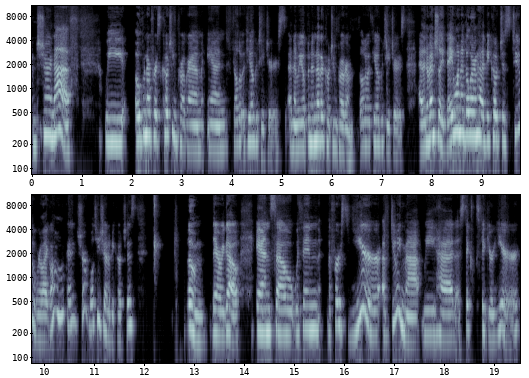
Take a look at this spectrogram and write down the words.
And sure enough, we opened our first coaching program and filled it with yoga teachers. And then we opened another coaching program, filled it with yoga teachers. And then eventually they wanted to learn how to be coaches too. We're like, oh, okay, sure, we'll teach you how to be coaches. Boom, there we go. And so within the first year of doing that, we had a six figure year.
